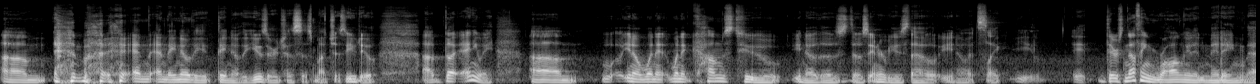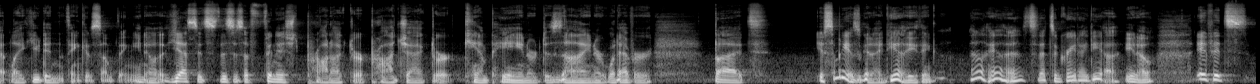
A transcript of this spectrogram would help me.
um, but, and and they know the they know the user just as much as you do. Uh, but anyway, um, you know when it when it comes to you know those those interviews though you know it's like you, it, there's nothing wrong in admitting that like you didn't think of something you know. Yes it's this is a finished product or project or campaign or design or whatever but if somebody has a good idea you think oh yeah that's that's a great idea you know. If it's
